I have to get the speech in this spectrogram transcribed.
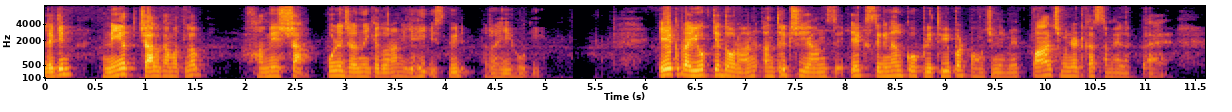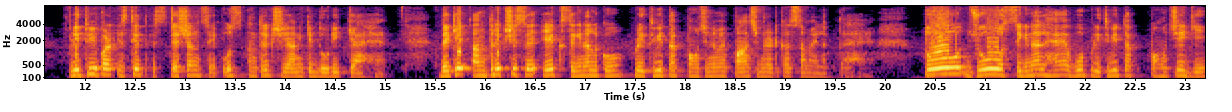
लेकिन नियत चाल का मतलब हमेशा पूरे जर्नी के दौरान यही स्पीड रही होगी। एक प्रयोग के दौरान अंतरिक्ष यान से एक सिग्नल को पृथ्वी पर पहुँचने में पाँच मिनट का समय लगता है। पृथ्वी पर स्थित स्टेशन से उस अंतरिक्ष यान की दूरी क्या है? देखिए, अंतरिक्ष से एक सिग्नल को पृथ्वी तक पहुँचने में पाँच मिनट का समय लगता है। तो जो सिग्नल है, वो पृथ्वी तक पहुंचेगी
